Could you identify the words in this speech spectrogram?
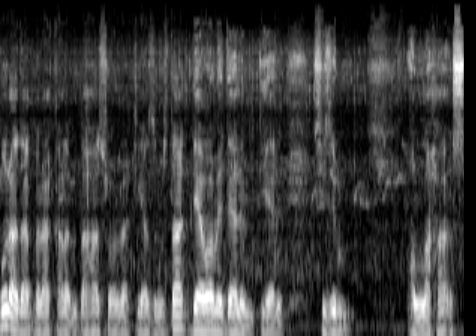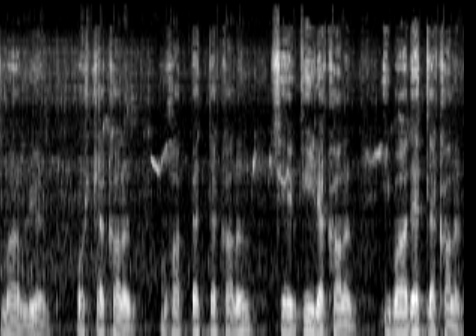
Burada bırakalım, daha sonraki yazımızda devam edelim diyelim. Sizin Allah'a ısmarlıyorum. Hoşça kalın. muhabbetle kalın, sevgiyle kalın, ibadetle kalın.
